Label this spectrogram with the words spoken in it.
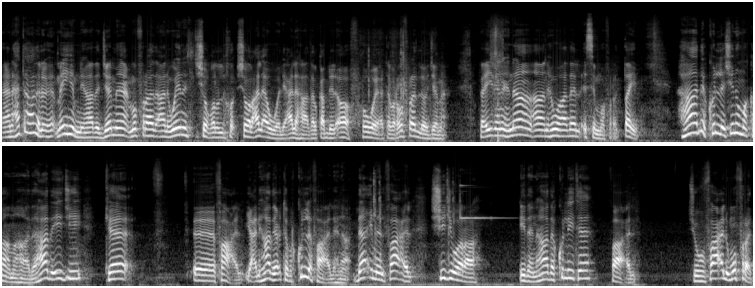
أنا حتى هذا ما يهمني هذا جمع مفرد. أنا وين الشغل الشغل على الأول على هذا قبل الاوف هو يعتبر مفرد لو جمع. فإذا هنا أنا هو هذا الاسم مفرد. طيب. هذا كله شنو مقامه هذا؟ هذا يجي ك آه، فاعل. يعني هذا يعتبر كله فاعل هنا. دائما الفاعل شو يجي وراه؟ اذا هذا كليته فاعل. شوفوا فاعل ومفرد.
